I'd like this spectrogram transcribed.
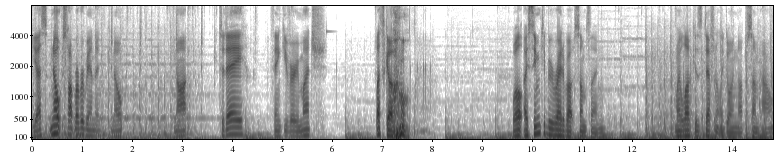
Yes. No, stop rubber banding. Nope. Not today. Thank you very much. Let's go. well, I seem to be right about something. My luck is definitely going up somehow.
